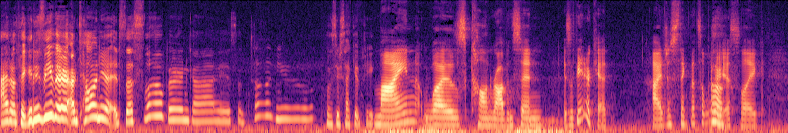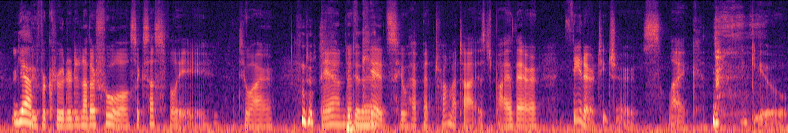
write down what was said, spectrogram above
I don't think it is either. I'm telling you, it's the slow burn, guys. I'm telling you. What was your second peak? Mine was Colin Robinson is a theater kid. I just think that's oh. hilarious. Oh. Like, yeah, we've recruited another fool successfully to our band of kids it. who have been traumatized by their theater teachers. Like, thank you.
